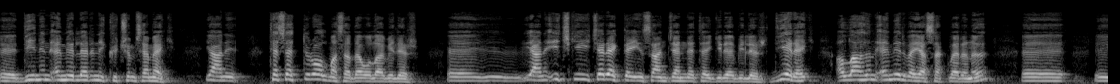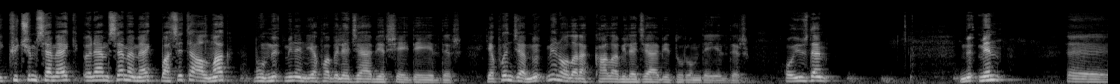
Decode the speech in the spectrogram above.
e, dinin emirlerini küçümsemek, yani tesettür olmasa da olabilir. Ee, yani içki içerek de insan cennete girebilir diyerek Allah'ın emir ve yasaklarını e, e, küçümsemek, önemsememek, basite almak bu müminin yapabileceği bir şey değildir. Yapınca mümin olarak kalabileceği bir durum değildir. O yüzden mümin e,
